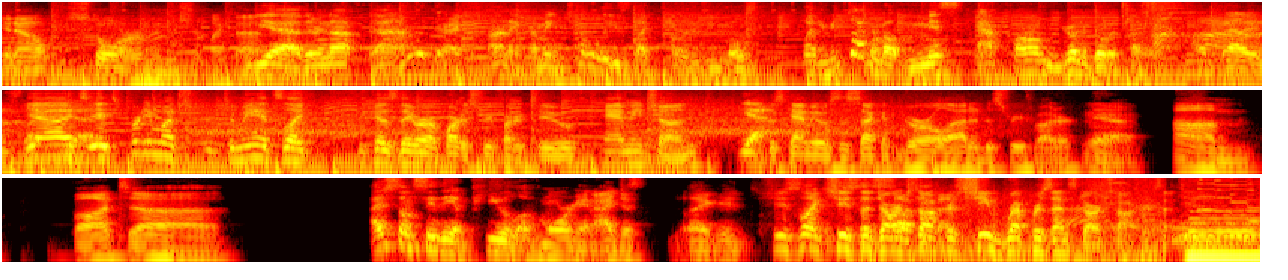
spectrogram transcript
You know, Storm and shit like that. Yeah, they're not. I don't think they're iconic. I mean, Chun Li's like probably the most. Like, if you're talking about Miss Capcom, you're gonna go to Chun Like, that is. Like, Yeah, it's, it's pretty much to me. It's like because they were a part of Street Fighter 2. Cammy Chun, yeah, because Cammy was the second girl added to Street Fighter. yeah. Um, but uh, I just don't see the appeal of Morrigan. I just like. It, she's like she's the It's a succubus. Darkstalkers. She represents Darkstalkers.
